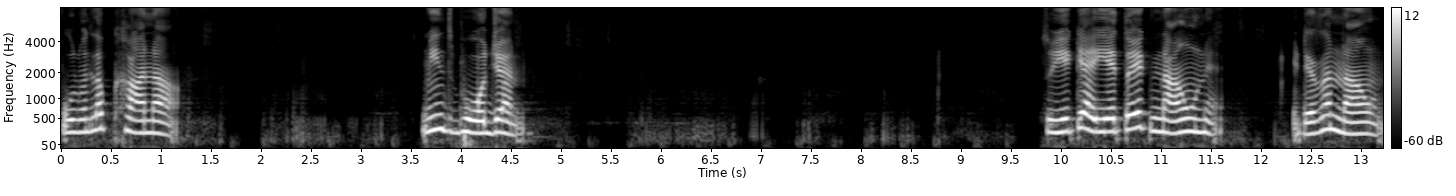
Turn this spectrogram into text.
food मतलब खाना. मीन्स भोजन. सो so, ये क्या? है ये तो एक नाउन है. It is a noun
